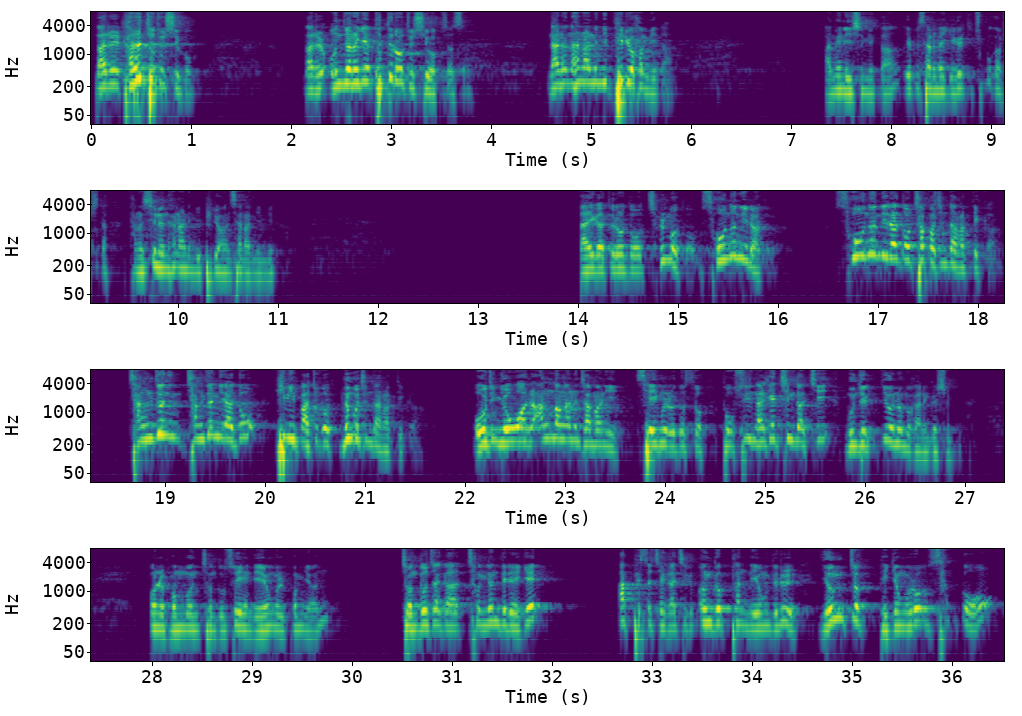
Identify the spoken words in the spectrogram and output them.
나를 가르쳐 주시고 나를 온전하게 붙들어 주시옵소서. 나는 하나님이 필요합니다. 아멘이십니까? 옆에 사람에게 그렇게 축복합시다. 당신은 하나님이 필요한 사람입니다. 나이가 들어도 젊어도 소년이라도 소년이라도 자빠진다 합니까? 장전 장전이라도 힘이 빠지고 넘어진다 합니까? 오직 여호와를 악망하는 자만이 새 힘을 얻어서 독수리 날개침 같이 문제를 뛰어넘어가는 것입니다. 오늘 본문 전도서의 내용을 보면 전도자가 청년들에게 앞에서 제가 지금 언급한 내용들을 영적 배경으로 삼고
